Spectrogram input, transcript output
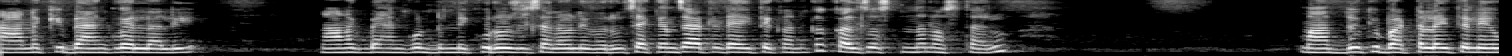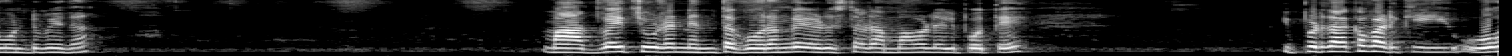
నాన్నకి బ్యాంక్ వెళ్ళాలి. నాన్నకి బ్యాంక్ ఉంటుంది ఎక్కువ రోజులు సెలవులు ఇవ్వరు. సెకండ్ సాటర్డే అయితే కనుక కలిసి వస్తుందని వస్తారు. మా అద్దుకి బట్టలు అయితే లేవు ఒంటి మీద. మా అద్వైత్ చూడండి ఎంత ఘోరంగా ఏడుస్తాడు. అమ్మ వాళ్ళు వెళ్ళిపోతే ఇప్పటిదాకా వాడికి ఊహ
